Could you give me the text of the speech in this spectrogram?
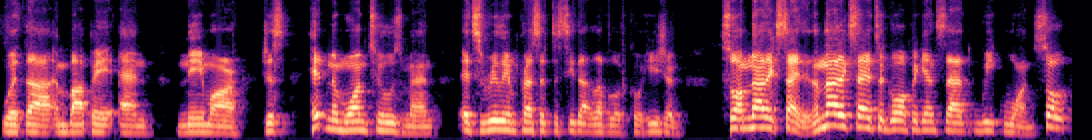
with uh, Mbappe and Neymar, just hitting them one twos, man. It's really impressive to see that level of cohesion. So I'm not excited. I'm not excited to go up against that week one. So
